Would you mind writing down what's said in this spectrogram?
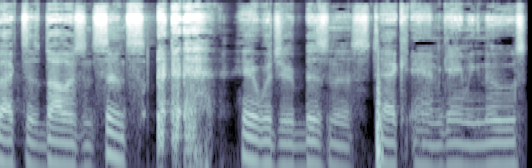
back to Dollars and Cents. Here with your business, tech, and gaming news.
